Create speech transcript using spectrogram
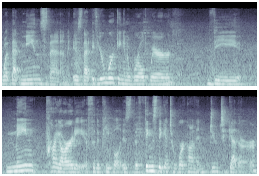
what that means then is that if you're working in a world where the main priority for the people is the things they get to work on and do together,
